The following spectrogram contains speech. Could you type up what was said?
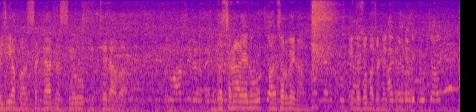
ਭਾਈ ਜੀ ਆ ਬੱਸ ਅੱਡਾ ਦੱਸਿਓ ਕਿੱਥੇ ਦਾ ਵਾ। ਦੱਸਣ ਵਾਲੇ ਨੂੰ 500 ਰੁਪਏ ਇਨਾਮ। ਇਹ ਦੱਸੋ ਬੱਸ ਅੱਡਾ ਕਿੱਥੇ ਦਾ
